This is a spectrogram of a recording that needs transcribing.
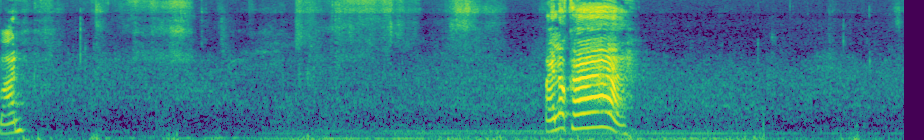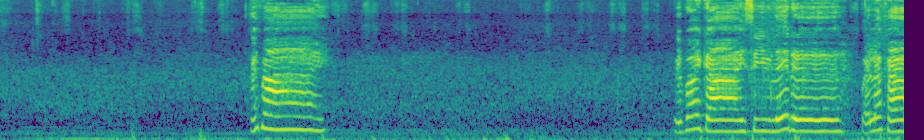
หวาน ไปแล้วค่ะ บ๊ายบาย บ๊ายบาย guys see you later ไปแล้วค่ะ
